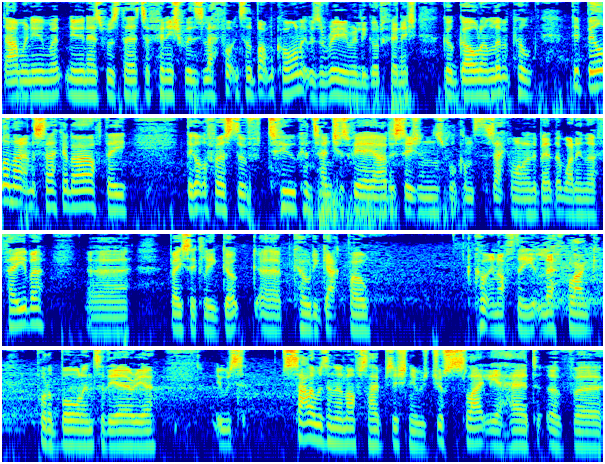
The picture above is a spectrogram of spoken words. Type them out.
Darwin Nunez was there to finish with his left foot into the bottom corner. It was a really, really good finish, good goal. And Liverpool did build on that in the second half. They they got the first of two contentious VAR decisions. We'll come to the second one in a bit that went in their favour. Uh, basically, go, uh, Cody Gakpo cutting off the left flank, put a ball into the area. It was Salah was in an offside position. He was just slightly ahead of. Uh,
